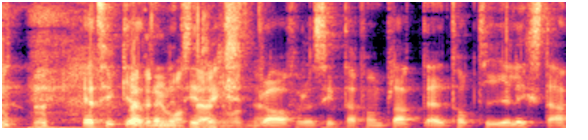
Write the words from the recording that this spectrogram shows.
Jag tycker att det den är tillräckligt bra för att sitta på en, en topp 10-lista.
